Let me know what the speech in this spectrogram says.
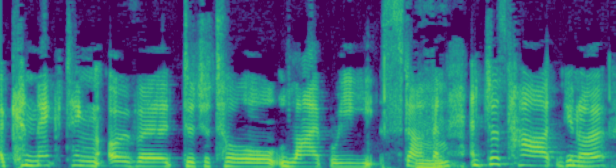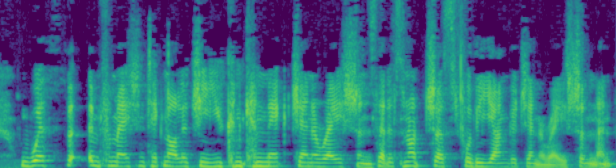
uh, connecting over digital library stuff and, and just how, you know, with information technology, you can connect generations, that it's not just for the younger generation and,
